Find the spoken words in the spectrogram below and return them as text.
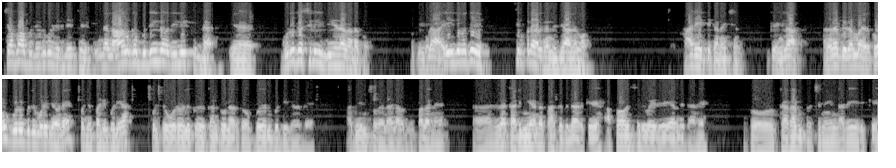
செவ்வாய் புத்தி வந்து கொஞ்சம் ரிலீஃப் இந்த நான்கு புத்தியிலும் ரிலீஃப் இல்லை. எ- குரு தசையிலும் இதே தான் நடக்கும். ஓகேங்களா? இது வந்து சிம்பிளாக இருக்கும் அந்த ஜாதகம். ஆறு எட்டு கனெக்ஷன் ஓகேங்களா? அதெல்லாம் இப்படிதான் இருக்கும். குரு புத்தி முடிஞ்சவொடனே கொஞ்சம் படிப்படியா கொஞ்சம் ஓரளவுக்கு கண்ட்ரோலா இருக்கும். புதன் புத்தியிலிருந்து அப்படின்னு சொன்னேன் நான் அவருக்கு பலனை. அதுதான் கடுமையான தாக்கத்துல இருக்கு. அப்பாவை சிறு வயதிலே இறந்துட்டாரு. இப்போ கடன் பிரச்சனைகள் நிறைய இருக்கு.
